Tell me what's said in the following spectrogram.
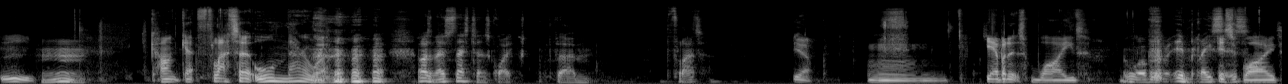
Mm. Hmm. Can't get flatter or narrower. I don't know. Snetterton's quite um, flat. Yeah. Mm. Yeah, but it's wide. Well, in places. It's wide.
